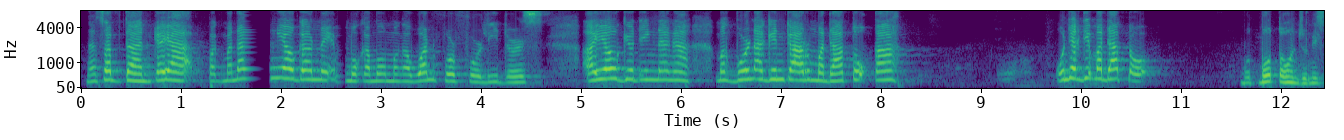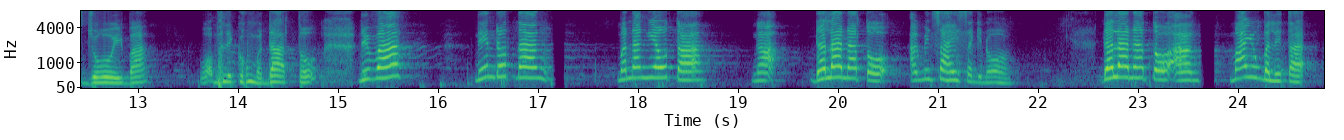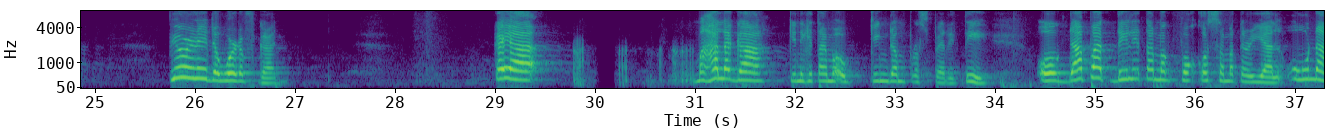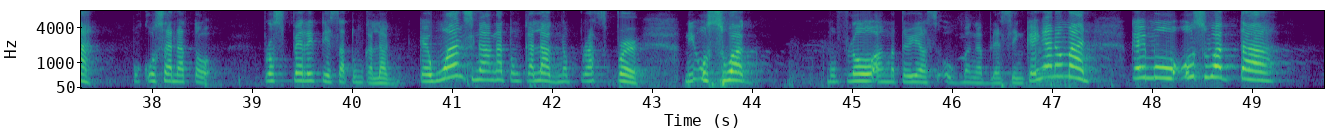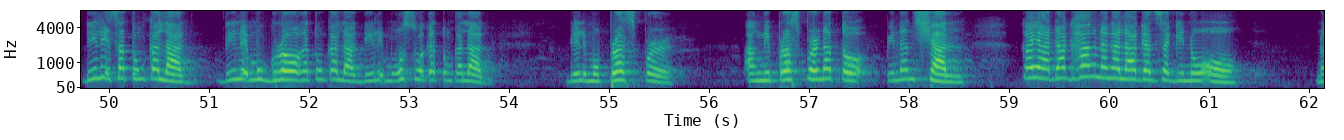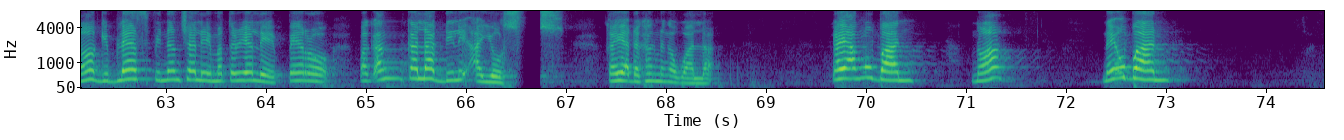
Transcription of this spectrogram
Nasabtan, kaya pag manangyaw gani mo kamo mga 144 leaders, ayaw gyud ing nga mag-born again ka aron madato ka. Unyag di madato, Butbuton, Junis Joy ba? Wa balik kong madato. Di ba? Nindot nang manangyaw ta nga dala na to ang mensahe sa Ginoo. Dala na to ang mayong balita. Purely the word of God. Kaya mahalaga kini kita mo kingdom prosperity. O dapat dili ta mag-focus sa material. Una, fokusan na to prosperity sa atong kalag. Kay once nga nga atong kalag na prosper, ni uswag, mo flow ang materials ug mga blessing. Kay nga naman, kay mo uswag ta, dili sa atong kalag, dili mo grow ang atong kalag, dili mo uswag atong kalag, dili mo prosper. Ang ni prosper na to, financial, kaya daghang nangalagad sa Ginoo. No, gibless financially, materially, pero pag ang kalag dili ayos, kaya daghang nangawala. Kaya ang uban, no? Na uban,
